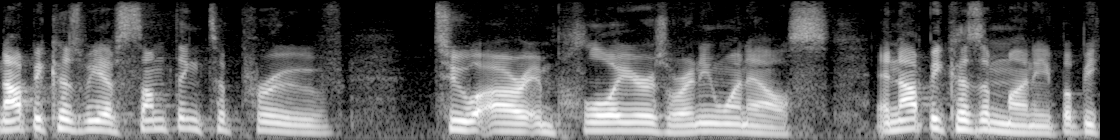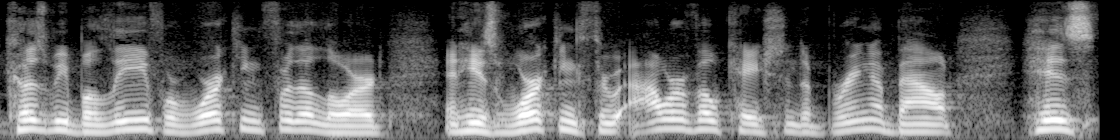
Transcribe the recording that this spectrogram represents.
not because we have something to prove to our employers or anyone else, and not because of money, but because we believe we're working for the Lord and He's working through our vocation to bring about His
